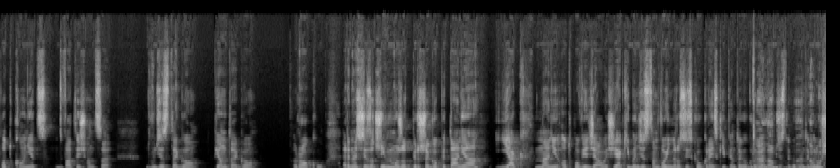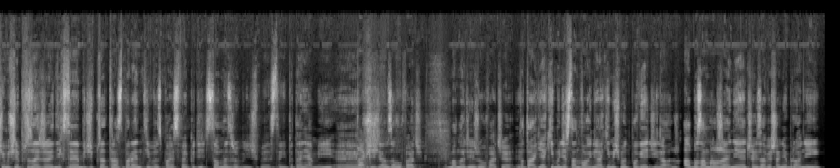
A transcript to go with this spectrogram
pod koniec 2025 roku. Ernestie, zacznijmy może od pierwszego pytania. Jak na nie odpowiedziałeś? Jaki będzie stan wojny rosyjsko-ukraińskiej 5 grudnia No, 2025 no, roku? musimy się przyznać, że nie chcemy być transparentni wobec Państwa i powiedzieć, co my zrobiliśmy z tymi pytaniami. E, Tak. Musicie nam zaufać. Mam nadzieję, że ufacie. No tak, jaki będzie stan wojny? Jakie mieliśmy odpowiedzi? No, albo zamrożenie, czyli zawieszenie broni,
